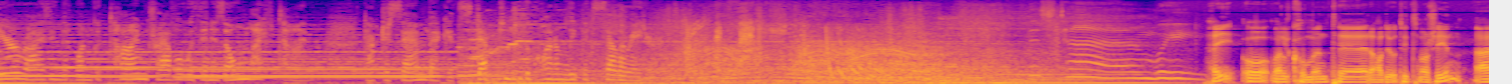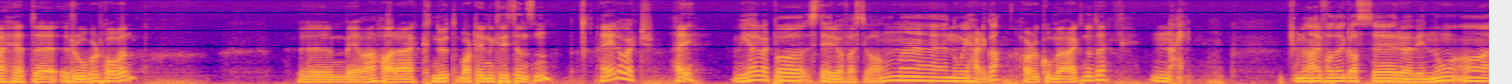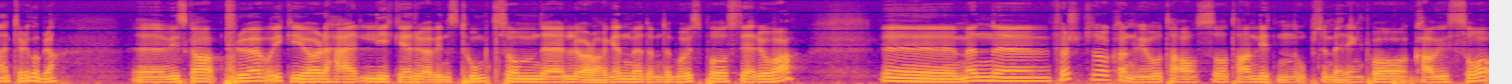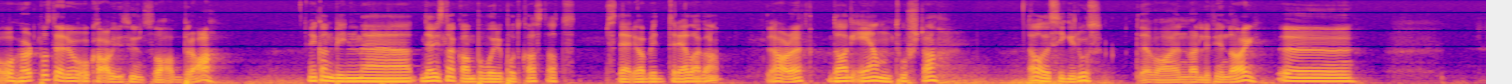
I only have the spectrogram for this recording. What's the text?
Theorizing that one could time travel within his own lifetime, Dr. Sam Beckett stepped into the quantum leap accelerator and vanished. This time we Hei og velkommen til Radio Tidsmaskin. Jeg heter Robert Hoven. Eh, Med meg har jeg Knut Martin Christensen. Hei, Robert. Hei. Vi har vært på Stereofestivalen eh, nå i helga. Har du kommet deg, Knute? Nei. Men jeg har fått et glass rødvin nå, og jeg tror det går bra. Eh, Vi skal prøve å ikke gjøre det her like rødvinstungt som det lørdagen med DumDum Boys på stereo var. Eh, Men eh, først så kan vi jo ta oss og ta en liten oppsummering på hva vi så og hørte på stereo, og hva vi syntes var bra. Vi kan begynne med det vi snakka om på vår podkast, at stereo har blitt tre dager. Det har det. Dag én, torsdag, da var det Sigurd Ros. Det var en veldig fin dag. Eh,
